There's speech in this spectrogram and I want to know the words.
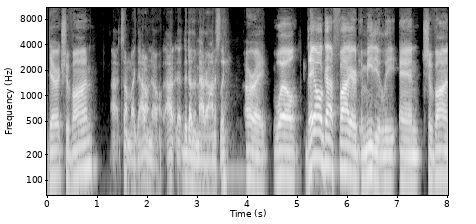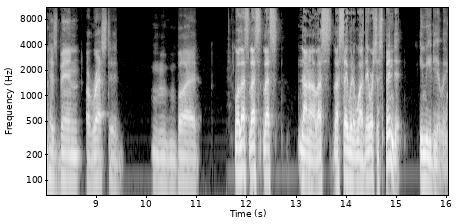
derek chauvin Uh, something like that. I don't know. I, it doesn't matter, honestly. all right well they all got fired immediately and chauvin has been arrested Mm, but Well, let's let's let's no no no. Let's let's say what it was. They were suspended immediately.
